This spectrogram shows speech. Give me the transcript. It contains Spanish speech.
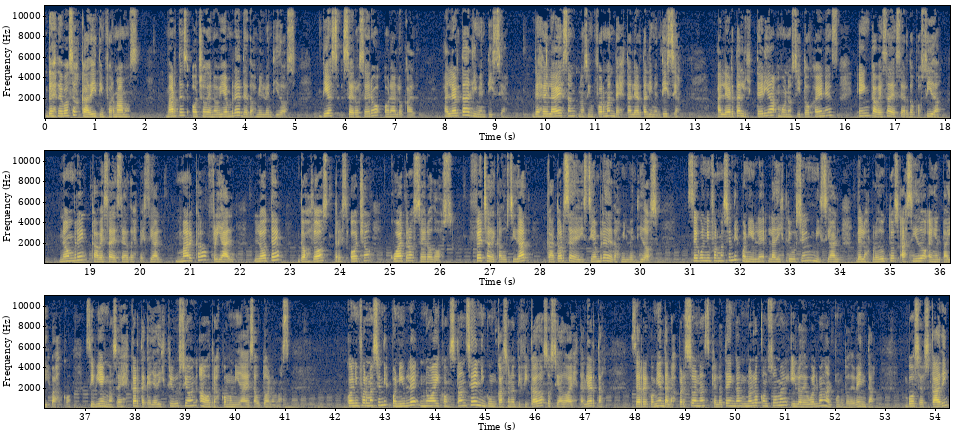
Desde Voz Euskadi te informamos. Martes 8 de noviembre de 2022, 10.00 hora local. Alerta alimenticia. Desde la ESAN nos informan de esta alerta alimenticia. Alerta listeria monocitogenes en cabeza de cerdo cocida. Nombre cabeza de cerdo especial. Marca Frial. Lote 2238402. Fecha de caducidad 14 de diciembre de 2022. Según la información disponible, la distribución inicial de los productos ha sido en el País Vasco, si bien no se descarta que haya distribución a otras comunidades autónomas. Con la información disponible no hay constancia de ningún caso notificado asociado a esta alerta. Se recomienda a las personas que lo tengan no lo consuman y lo devuelvan al punto de venta. Voce Euskadi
